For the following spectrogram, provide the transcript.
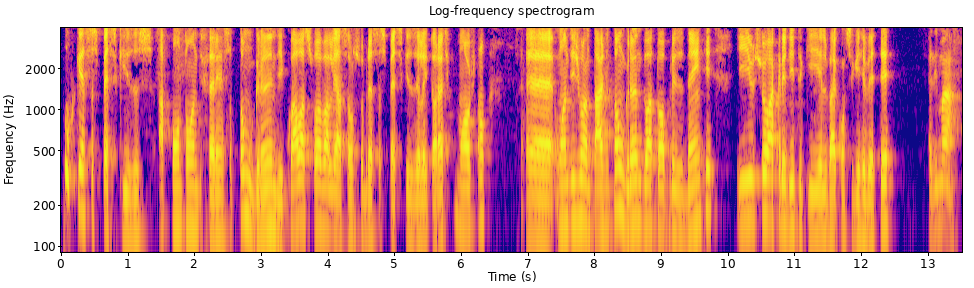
por que essas pesquisas apontam uma diferença tão grande? Qual a sua avaliação sobre essas pesquisas eleitorais que mostram é, uma desvantagem tão grande do atual presidente e o senhor acredita que ele vai conseguir reverter? Edmar,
